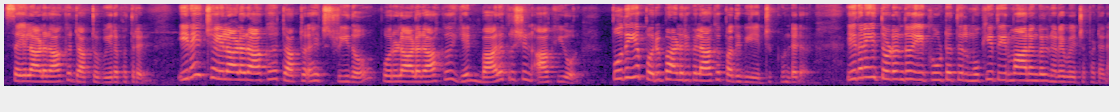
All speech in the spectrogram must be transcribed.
செயலாளராக டாக்டர் வீரபத்ரன் இணைச் செயலாளராக டாக்டர் ஹெச் ஸ்ரீதோ பொருளாளராக என் பாலகிருஷ்ணன் ஆகியோர் புதிய பொறுப்பாளர்களாக பதவியேற்றுக் கொண்டனர். இதனைத் தொடர்ந்து இக்கூட்டத்தில் முக்கிய தீர்மானங்கள் நிறைவேற்றப்பட்டன.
